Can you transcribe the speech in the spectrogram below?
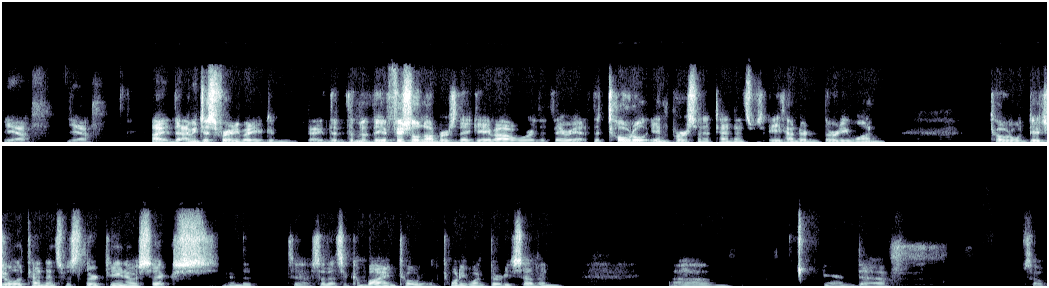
Yeah. Yeah. I, I mean, just for anybody who didn't, the, the, the official numbers they gave out were that they were, the total in-person attendance was 831. Total digital attendance was 1306. And the, uh, so that's a combined total of 2137. Um, and uh, so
